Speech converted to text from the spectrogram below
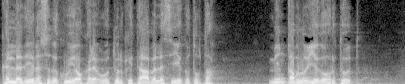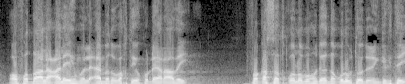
kaaladiina sida kuwii oo kale uutul kitaaba la siiyey kutubta min qablu iyagoo hortood oo fadaala calayhim alamadu wakhtigii ku dheeraaday faqasad quluubuhum deedna qulubtoodu engegtay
